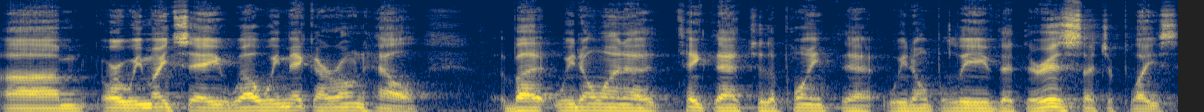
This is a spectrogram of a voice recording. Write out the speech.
Um, or we might say, well, we make our own hell, but we don't want to take that to the point that we don't believe that there is such a place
